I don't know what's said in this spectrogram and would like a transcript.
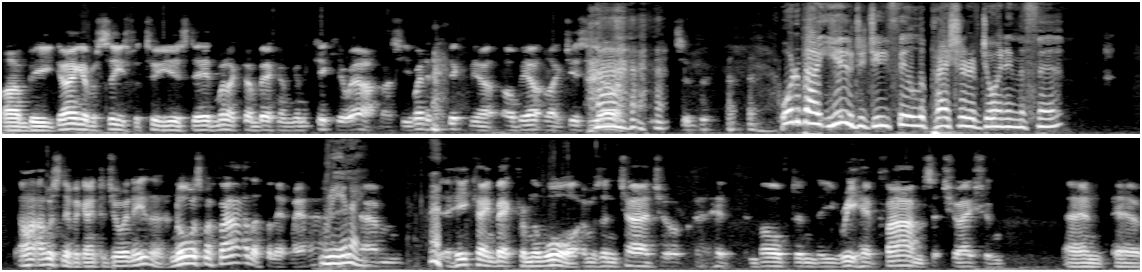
"I'll be going overseas for two years, Dad. And when I come back, I'm going to kick you out." And I said, "You wait to kick me out. I'll be out like Jesse Owens." What about you? Did you feel the pressure of joining the firm? I, I was never going to join either, nor was my father, for that matter. Really? Um, he came back from the war and was in charge of, had involved in the rehab farm situation and uh,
